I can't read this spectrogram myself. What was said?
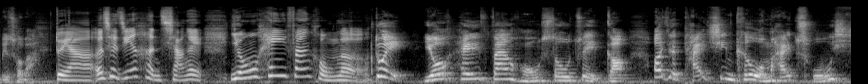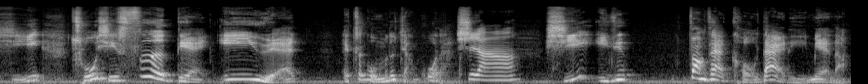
没错吧？对啊，而且今天很强诶，由黑翻红了。对，由黑翻红收最高，而且台庆科我们还除息，除息四点一元，哎，这个我们都讲过的。是啊，息已经放在口袋里面了，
